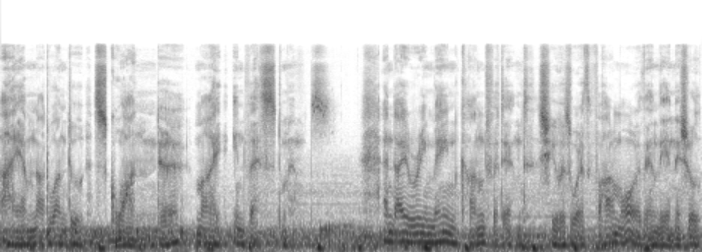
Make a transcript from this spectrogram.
I am not one to squander my investments and I remain confident she was worth far more than the initial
